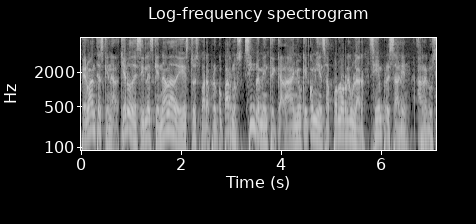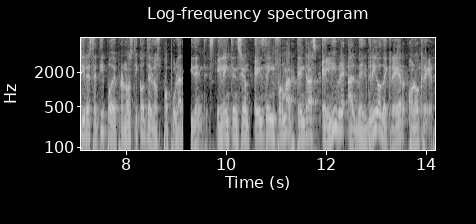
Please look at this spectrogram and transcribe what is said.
Pero antes que nada, quiero decirles que nada de esto es para preocuparnos. Simplemente cada año que comienza por lo regular siempre salen a relucir este tipo de pronósticos de los populares videntes. Y la intención es de informar. Tendrás el libre albedrío de creer o no creer.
